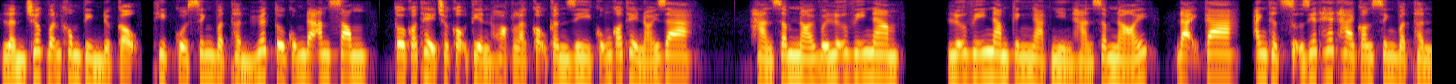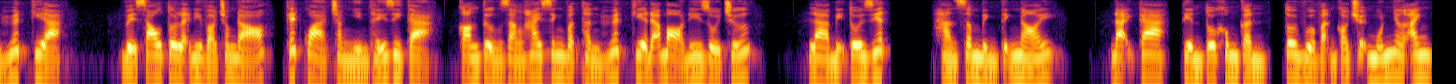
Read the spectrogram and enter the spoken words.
Lần trước vẫn không tìm được cậu, thịt của sinh vật thần huyết tôi cũng đã ăn xong, tôi có thể cho cậu tiền hoặc là cậu cần gì cũng có thể nói ra. Hàn Sâm nói với Lữ Vĩ Nam. Lữ Vĩ Nam kinh ngạc nhìn Hàn Sâm nói, đại ca, anh thật sự giết hết hai con sinh vật thần huyết kia à? Về sau tôi lại đi vào trong đó, kết quả chẳng nhìn thấy gì cả, còn tưởng rằng hai sinh vật thần huyết kia đã bỏ đi rồi chứ. Là bị tôi giết. Hàn Sâm bình tĩnh nói. Đại ca, tiền tôi không cần, tôi vừa vặn có chuyện muốn nhờ anh,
